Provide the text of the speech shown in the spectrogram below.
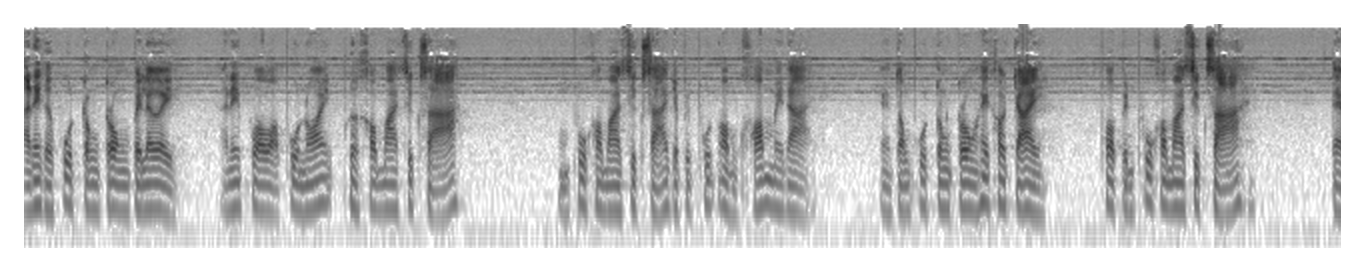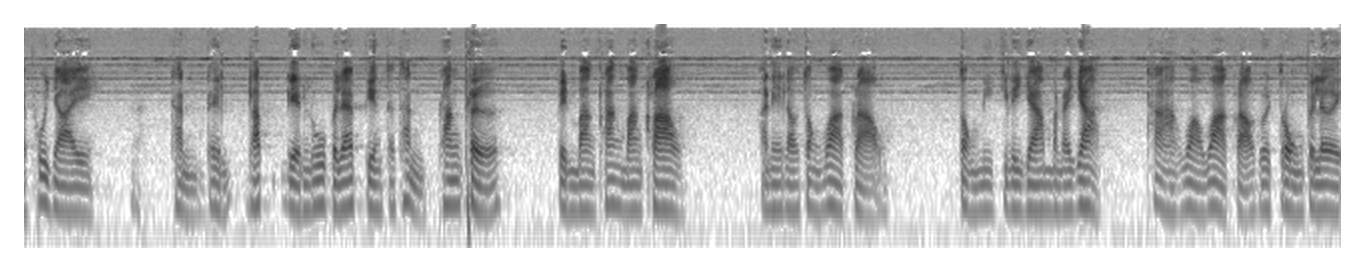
อันนี้ก็พูดตรงๆไปเลย อันนี้พอว่าผู้น้อยเพื่อเข้ามาศึกษา ผู้เข้ามาศึกษาจะไปพูดอ้อมค้อมไม่ได้ ต้องพูดตรงๆให้เข้าใจเพราะเป็นผู้เข้ามาศึกษา แต่ผู้ใหญ่ท่านได้รับเรียนรู้ไปแล้วเพียงแต่ท่านพลังเผลอเป็นบางครั้งบางคราว อันนี้เราต้องว่ากล่าว ต้องมีกิริยามารยาทถ้าหากว่าว่ากล่าวโดยตรงไปเลย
